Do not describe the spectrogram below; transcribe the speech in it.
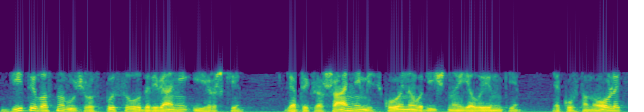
діти власноруч розписували дерев'яні іграшки для прикрашання міської новорічної ялинки, яку встановлять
